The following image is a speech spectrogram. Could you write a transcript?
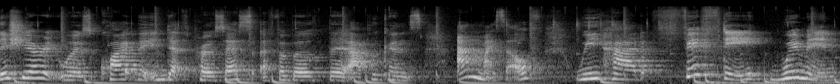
This year it was quite the in-depth process uh, for both the applicants and myself. We had 50 women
